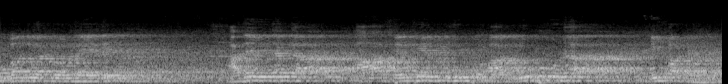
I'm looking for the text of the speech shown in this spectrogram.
ఇబ్బందులకు లోనయ్యేది. అదేవిధంగా ఆ సెల్ఫ్ హెల్ప్ గ్రూప్ ఆ గ్రూప్ కూడా డిఫాల్ట్ అయింది.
